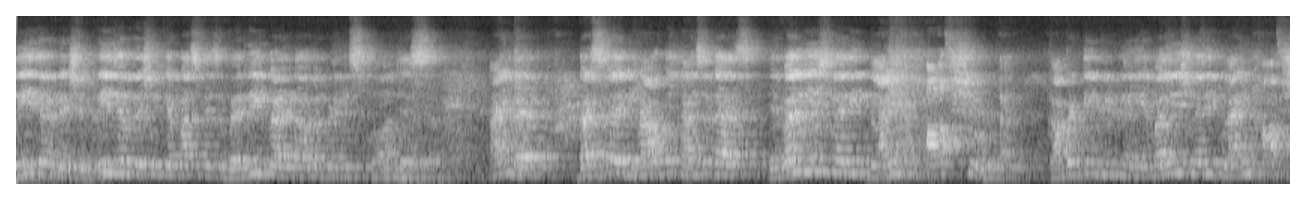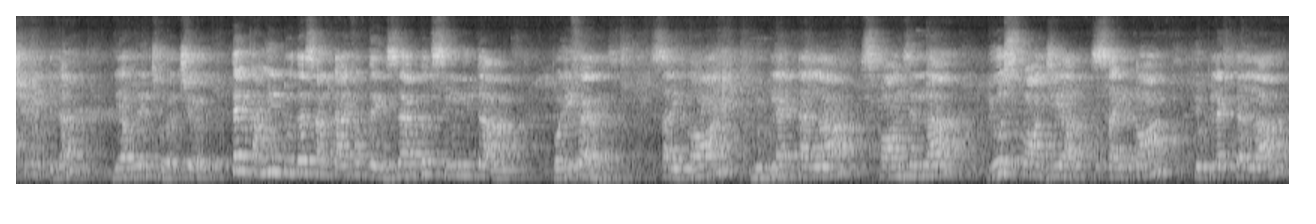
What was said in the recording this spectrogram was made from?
regeneration regeneration capacity is very well developed in sponges and that's why we have to consider evolutionary blind offshoot కాబట్టి వీటిని ఎవల్యూషనరీ బ్లైండ్ హాఫ్ షూట్గా we are in church. Then coming to the some type of the example seen in the poriferates. Sycon, Euplectella, Spongilla, Euspongia, Sycon, Euplectella,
